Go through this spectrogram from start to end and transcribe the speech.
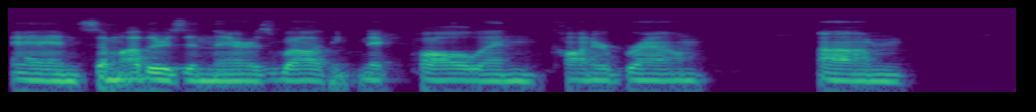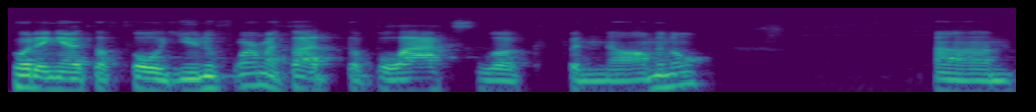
and some others in there as well. I think Nick Paul and Connor Brown um, putting out the full uniform. I thought the blacks look phenomenal. Um,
